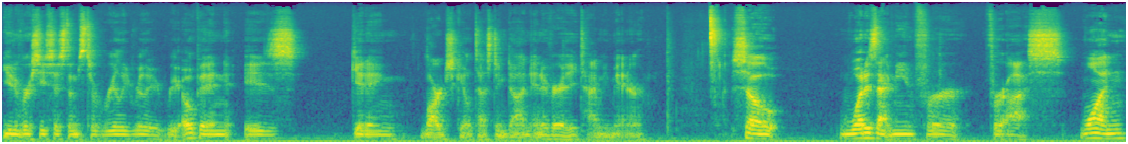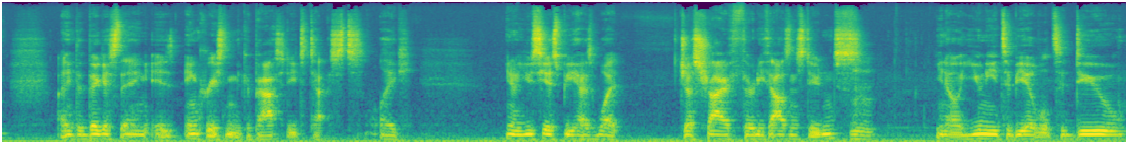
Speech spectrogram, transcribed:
university systems to really, really reopen is getting large scale testing done in a very timely manner. So, what does that mean for for us? One, I think the biggest thing is increasing the capacity to test. Like, you know, UCSB has what just shy of thirty thousand students. Mm-hmm. You know, you need to be able to do,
